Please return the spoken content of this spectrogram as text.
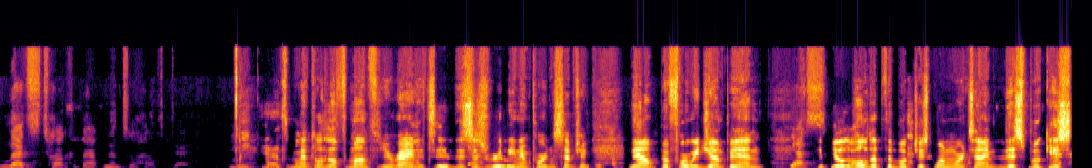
let's talk about mental health day. Week. Yeah, it's Mental Health Month. You're right. It's it, this is really an important subject. Now, before we jump in, Yes. if you'll hold up the book just one more time, this book is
